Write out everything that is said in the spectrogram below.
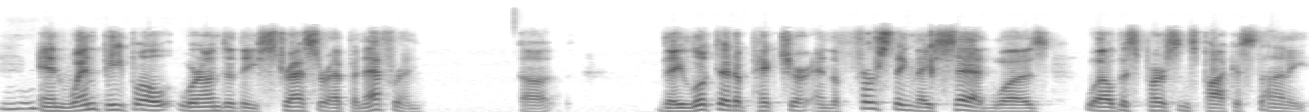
Mm-hmm. And when people were under the stress or epinephrine, uh, they looked at a picture, and the first thing they said was, "Well, this person's Pakistani,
